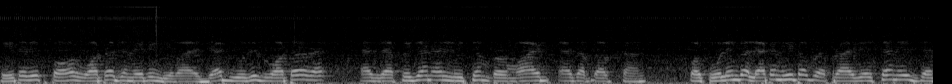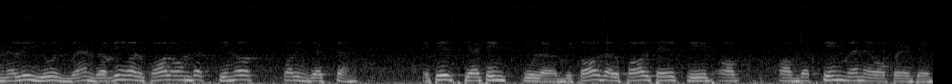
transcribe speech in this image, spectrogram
heater is called water generating device that uses water as refrigerant and lithium bromide as absorption. For cooling, the latent heat of vaporization is generally used when rubbing alcohol on the skin or for injection. It is getting cooler because alcohol takes heat of, of the skin when evaporated.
